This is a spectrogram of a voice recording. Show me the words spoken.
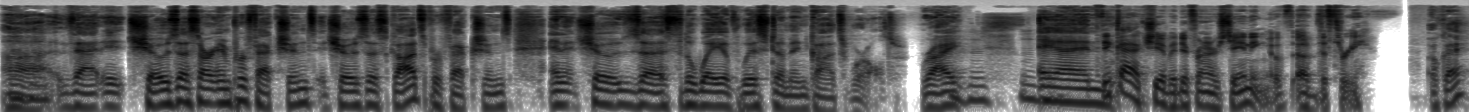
uh, mm-hmm. that it shows us our imperfections it shows us God's perfections and it shows us the way of wisdom in God's world, right? Mm-hmm, mm-hmm. And I think I actually have a different understanding of, of the three. Okay.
